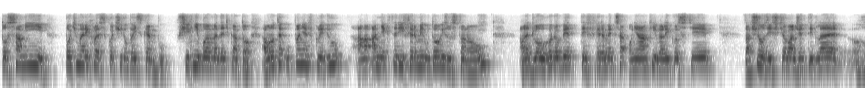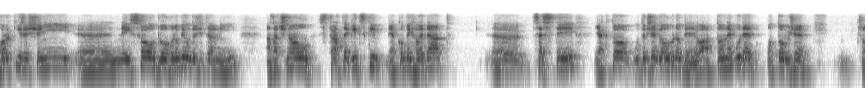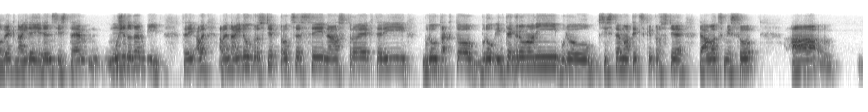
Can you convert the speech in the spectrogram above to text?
To samý, pojďme rychle skočit do Basecampu. Všichni budeme teďka to. A ono to je úplně v klidu a, a některé firmy u toho i zůstanou, ale dlouhodobě ty firmy třeba o nějaké velikosti začnou zjišťovat, že tyhle horké řešení e, nejsou dlouhodobě udržitelné a začnou strategicky jakoby hledat e, cesty, jak to udržet dlouhodobě. Jo? A to nebude o tom, že člověk najde jeden systém, může to tak být, který, ale, ale najdou prostě procesy, nástroje, které budou takto, budou integrovaný, budou systematicky prostě dávat smysl a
